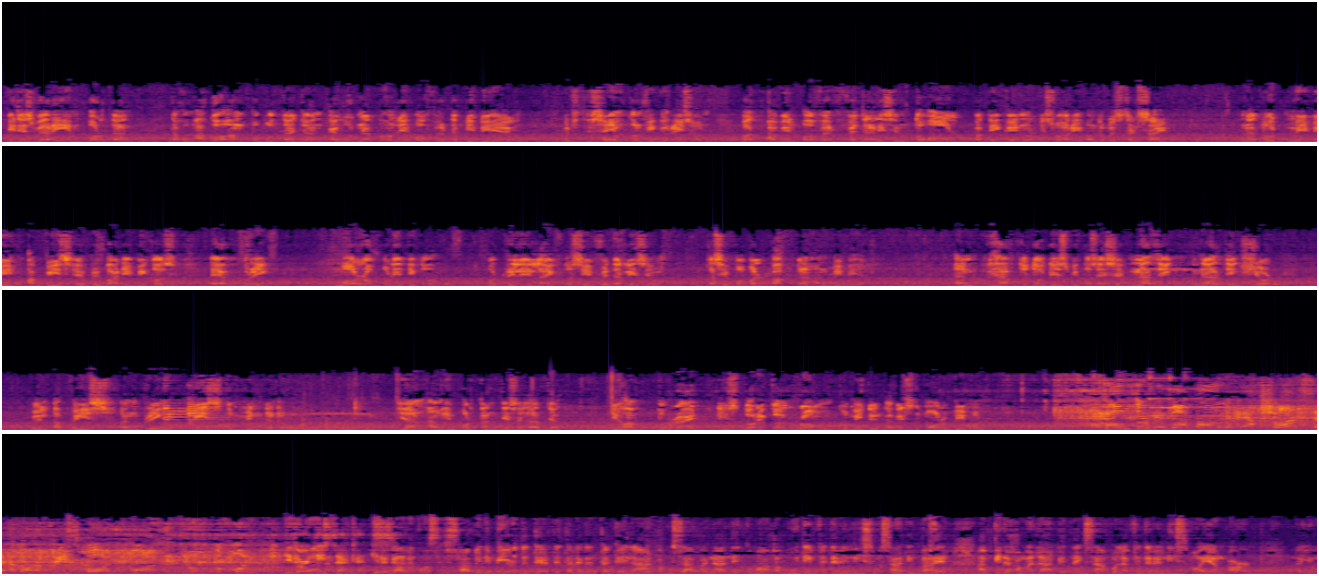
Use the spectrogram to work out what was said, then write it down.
it is very important na kung ako ang pupunta dyan, I would not only offer the BBL, is the same configuration, but I will offer federalism to all, pati kay Nordiswari on the western side. That would maybe appease everybody because every moro politico would really like to see federalism kasi papalpak na ang BBL. And we have to do this because I said short will appease and bring peace to Mindanao. Yan ang importante sa lahat yan. You have to right the historical wrong committed against the Moro people. Counter rebuttal, reaction, Senadora Crispo, ano po ang inyong tugon? 30 seconds. Ginagalang ko sinasabi ni Mayor Duterte talagang kailangan pag-usapan natin kung makakabuti ang federalismo sa ating bayan. Ang pinakamalapit na example ng federalismo ay ang ARP. Ngayon,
